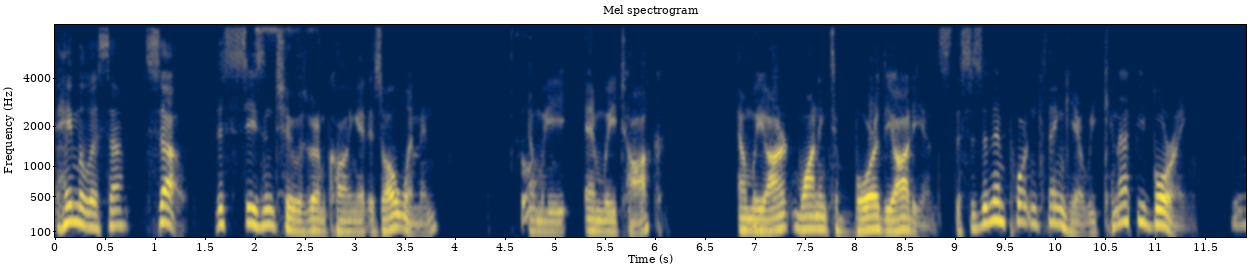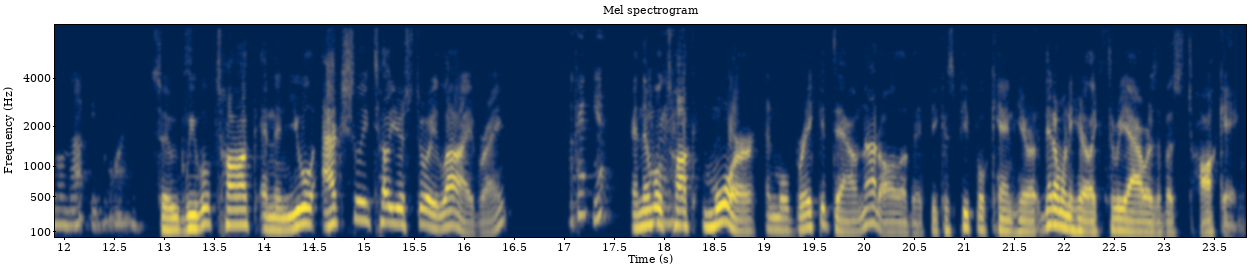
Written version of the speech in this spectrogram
Hey, Melissa. So, this season two is what I'm calling it. Is all women, Cool. and we and we talk, and we mm-hmm. aren't wanting to bore the audience. This is an important thing here. We cannot be boring. we will not be boring. So we will talk, and then you will actually tell your story live, right? Okay, yeah. And then we'll talk more, and we'll break it down. Not all of it, because people can't hear. They don't want to hear like three hours of us talking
